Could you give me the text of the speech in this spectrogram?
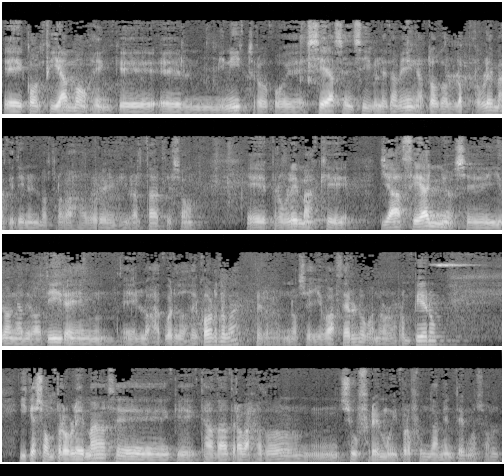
eh, confiamos en que el ministro pues, sea sensible también a todos los problemas que tienen los trabajadores en Gibraltar, que son eh, problemas que ya hace años se iban a debatir en, los acuerdos de Córdoba, pero no se llegó a hacerlo cuando lo rompieron, y que son problemas eh, que cada trabajador mm, sufre muy profundamente, como son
